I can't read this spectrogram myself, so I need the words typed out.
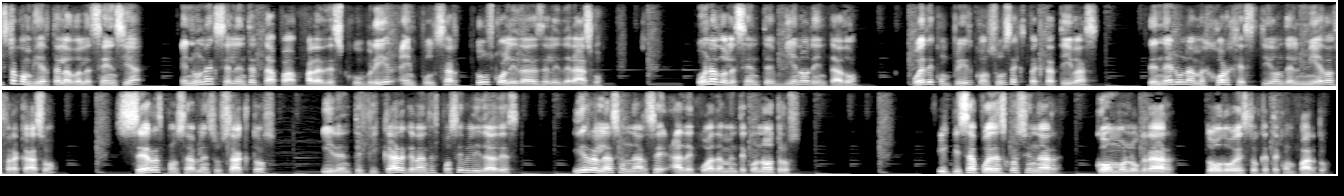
Esto convierte la adolescencia en una excelente etapa para descubrir e impulsar tus cualidades de liderazgo, un adolescente bien orientado puede cumplir con sus expectativas, tener una mejor gestión del miedo al fracaso, ser responsable en sus actos, identificar grandes posibilidades y relacionarse adecuadamente con otros. Y quizá puedes cuestionar cómo lograr todo esto que te comparto.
